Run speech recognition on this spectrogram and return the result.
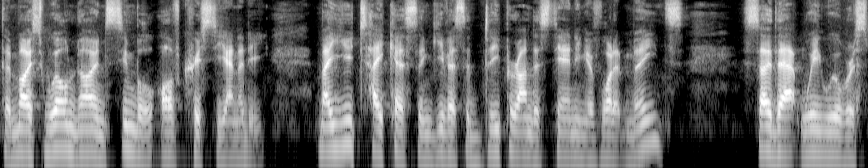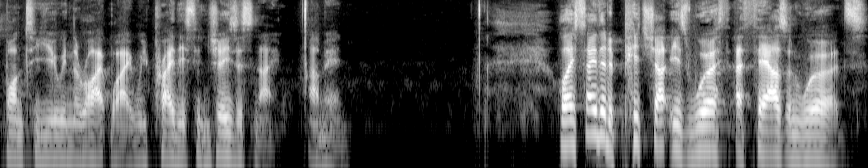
the most well-known symbol of Christianity, may you take us and give us a deeper understanding of what it means so that we will respond to you in the right way. We pray this in Jesus' name. Amen. Well, they say that a picture is worth a thousand words.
